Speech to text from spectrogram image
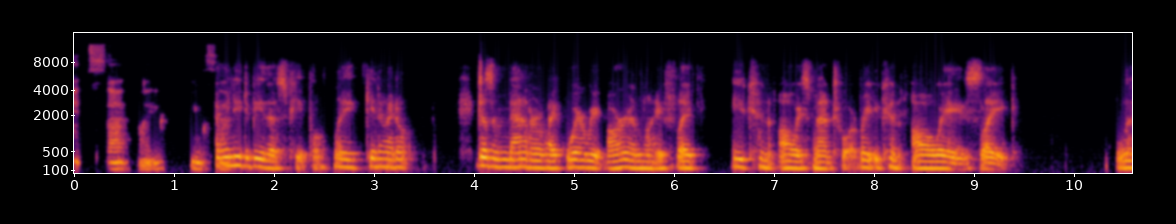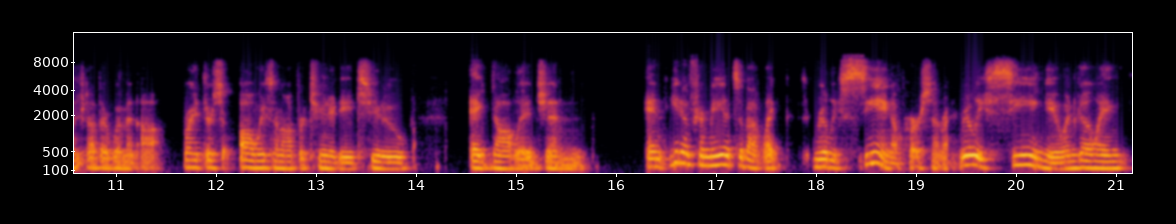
Exactly. Exactly. And we need to be those people. Like, you know, I don't, it doesn't matter like where we are in life. Like, you can always mentor, right? You can always like lift other women up, right? There's always an opportunity to acknowledge and, and, you know, for me, it's about like really seeing a person, right? Really seeing you and going,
